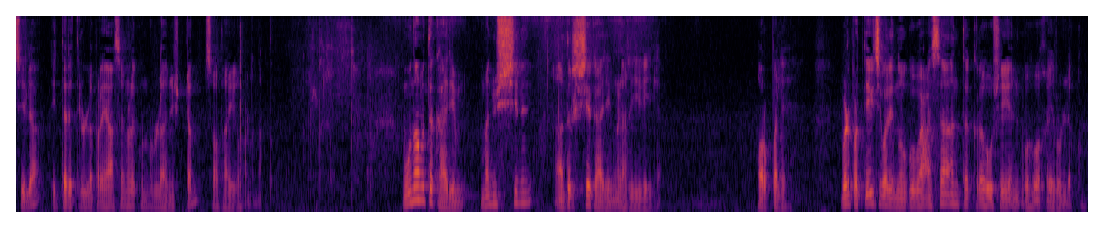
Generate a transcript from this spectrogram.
ചില ഇത്തരത്തിലുള്ള പ്രയാസങ്ങളെ കൊണ്ടുള്ള അനിഷ്ടം സ്വാഭാവികമാണെന്ന് മൂന്നാമത്തെ കാര്യം മനുഷ്യന് അദൃശ്യ കാര്യങ്ങൾ അറിയുകയില്ല. ഉറപ്പല്ലേ? ഇവിടെ പ്രത്യേകിച്ച് പറയും നോക്കൂ വാസ അൻ തക്രഹു ഷെയ്യൻ വഹുവ ഖൈറുല്ലക്കും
